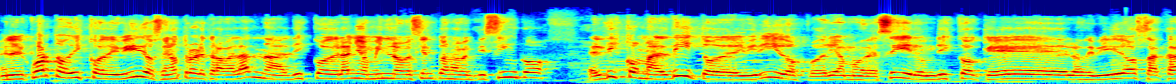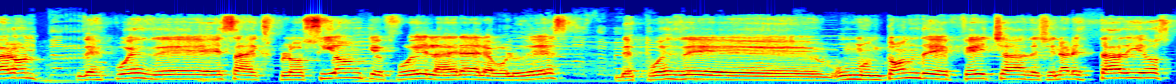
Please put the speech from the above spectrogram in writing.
en el cuarto disco de Divididos, en otro letra balanda, el disco del año 1995, el disco maldito de Divididos, podríamos decir, un disco que los Divididos sacaron después de esa explosión que fue la era de la boludez, después de un montón de fechas, de llenar estadios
